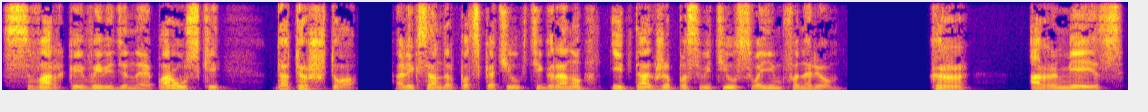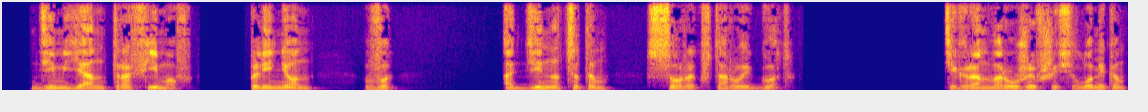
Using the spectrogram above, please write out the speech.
сваркой выведенная по-русски. «Да ты что!» Александр подскочил к Тиграну и также посветил своим фонарем. «Кр. Армеец Демьян Трофимов, пленен в одиннадцатом сорок второй год. Тигран, вооружившись ломиком,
